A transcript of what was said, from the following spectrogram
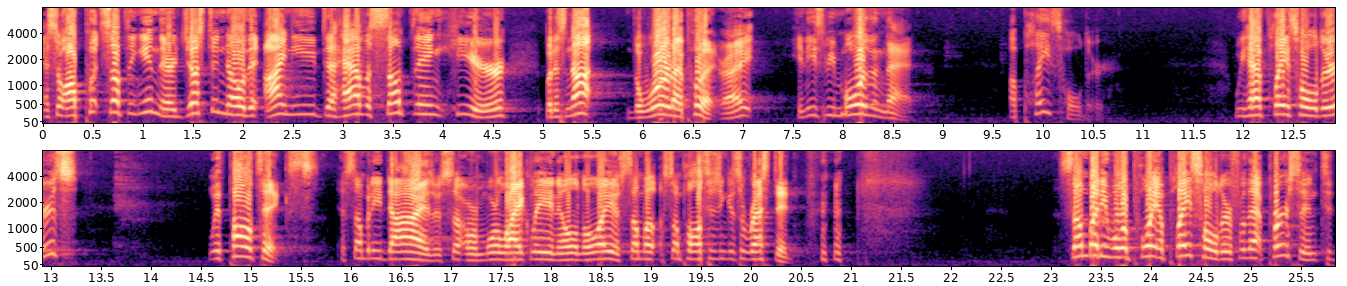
And so I'll put something in there just to know that I need to have a something here, but it's not the word I put, right? It needs to be more than that. A placeholder. We have placeholders with politics. If somebody dies, or, so, or more likely in Illinois, if some, some politician gets arrested, somebody will appoint a placeholder for that person to,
